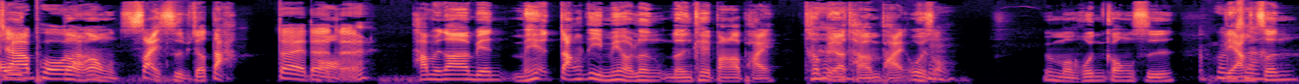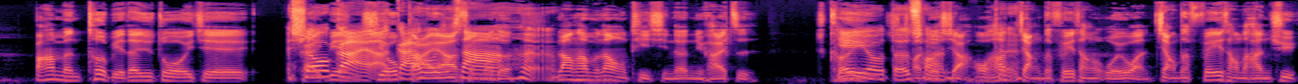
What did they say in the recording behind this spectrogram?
加坡那种那种 size 比较大，对对对，哦、他们在那边没有当地没有人人可以帮他拍，特别来台湾拍，为什么？嗯、因为我们婚公司量身帮他们特别再去做一些改变修改啊、修改啊什么的，嗯、让他们那种体型的女孩子。可以有得下哦，他讲的非常的委婉，讲的非常的含蓄，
